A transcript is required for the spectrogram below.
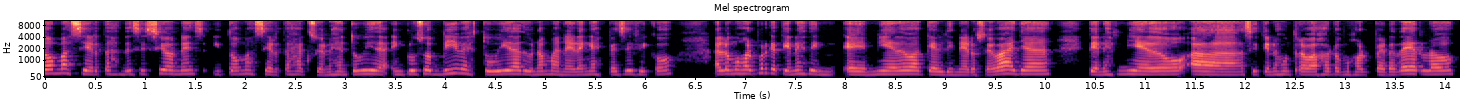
tomas ciertas decisiones y tomas ciertas acciones en tu vida. Incluso vives tu vida de una manera en específico a lo mejor porque tienes eh, miedo a que el dinero se vaya, tienes miedo a, si tienes un trabajo, a lo mejor perderlo,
